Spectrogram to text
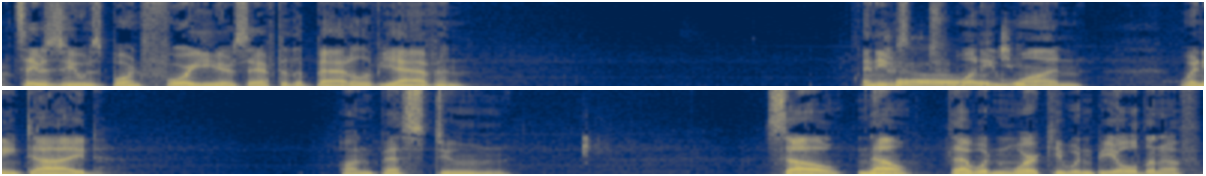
it says he was born four years after the Battle of Yavin, and he was So, 21 when he died on Bestoon. So no, that wouldn't work. He wouldn't be old enough.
